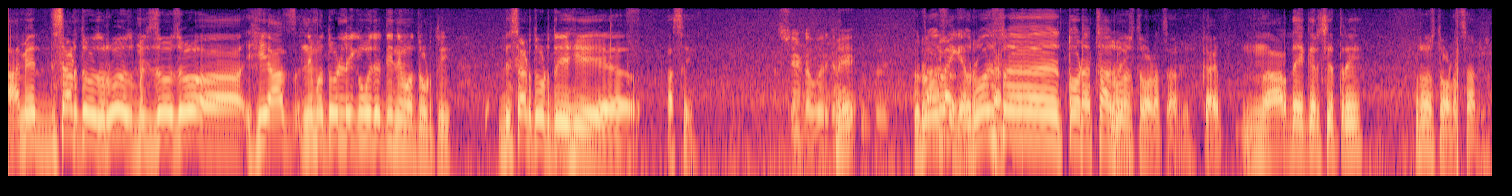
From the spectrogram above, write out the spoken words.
आम्ही दिसाड तोडतो. रोज म्हणजे जवळजवळ अं, ही आज निम तोडले की उद्या ती निम तोडतोय. दिसाड तोडतोय हे अं, असं आहे. शेंडा वगैरे. रोज चांगला आहे की आता? रोज अ, तोडा चालू आहे. रोज तोडा चालू आहे. काय अं, अर्धा एकर क्षेत्र आहे रोज तोडा चालू आहे.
